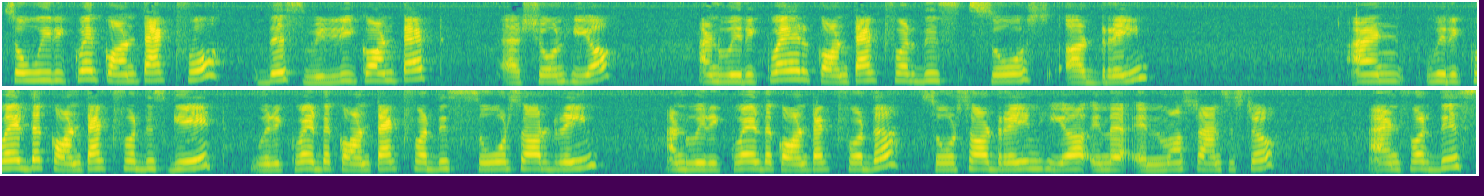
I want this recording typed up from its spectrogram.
So we require contact for this VDD contact as shown here and we require contact for this source or drain and we require the contact for this gate we require the contact for this source or drain and we require the contact for the source or drain here in the NMOS transistor and for this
